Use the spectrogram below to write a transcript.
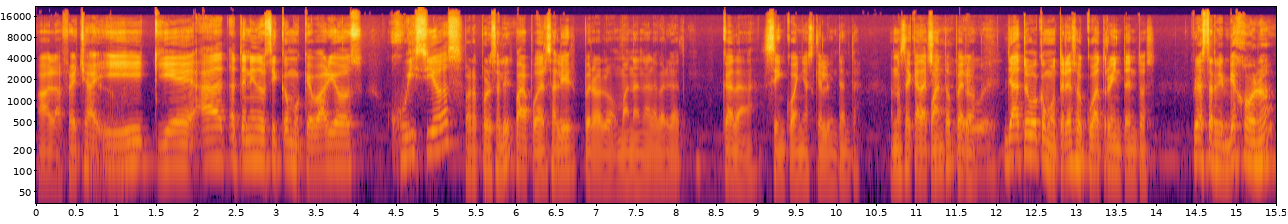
A la fecha. Y que ha, ha tenido así como que varios juicios ¿Para poder salir? para poder salir, pero lo mandan a la verga cada cinco años que lo intenta. No sé cada cuánto, Chale, pero ya tuvo como tres o cuatro intentos. Voy a estar bien viejo, ¿no?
